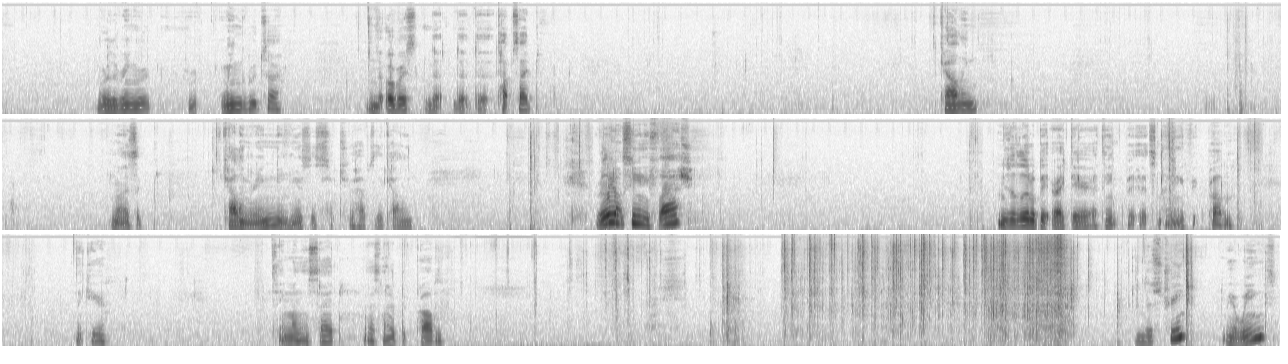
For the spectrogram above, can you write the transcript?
where the ring root wing roots are and the obverse the, the, the top side. Cowling. No that's a cowling ring and here's the two halves of the cowling. Really don't see any flash. There's a little bit right there I think but it's not any big problem. Like here same on this side. That's not a big problem. This tree, we have wings.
